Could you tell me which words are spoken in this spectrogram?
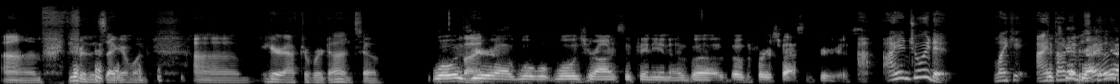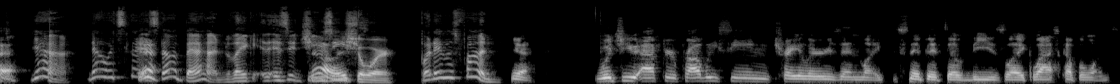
um, for the second one um, here after we're done. So What was But- your uh, what, what was your honest opinion of uh, of the first Fast and Furious? I, I enjoyed it. Like it, I It's thought good, it was right? good. Yeah. yeah. No, it's not. Yeah. It's not bad. Like, is it cheesy? it's- sure, but it was fun. Yeah. Would you, after probably seeing trailers and like snippets of these like last couple ones,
